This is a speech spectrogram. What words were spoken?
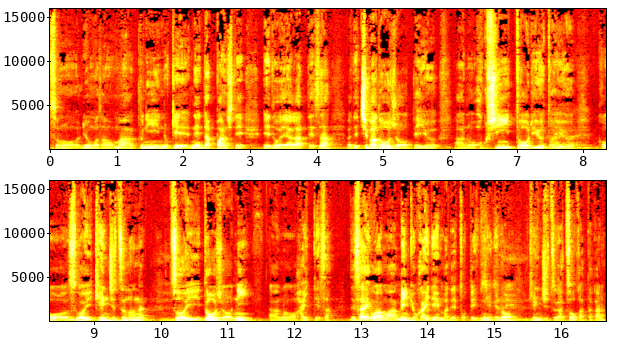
その龍馬さんをまあ国抜け、ね、脱藩して江戸へ上がってさで千葉道場っていうあの北進一刀流というこうすごい剣術のな強い道場にあの入ってさで最後はまあ免許改伝まで取っていくんやけど、ね、剣術が強かったから。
